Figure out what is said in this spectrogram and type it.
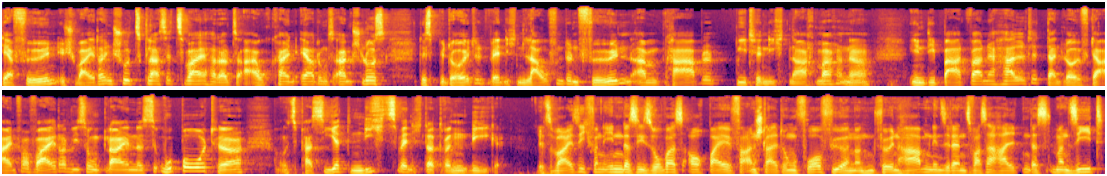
Der Föhn ist weiter in Schutzklasse 2, hat also auch keinen Erdungsanschluss. Das bedeutet, wenn ich einen laufenden Föhn am Kabel, bitte nicht nachmachen, ja, in die Badwanne halte, dann läuft er einfach weiter wie so ein kleines U-Boot. Ja, und es passiert nichts, wenn ich da drin liege. Jetzt weiß ich von Ihnen, dass Sie sowas auch bei Veranstaltungen vorführen und einen Föhn haben, den Sie dann ins Wasser halten, dass man sieht,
